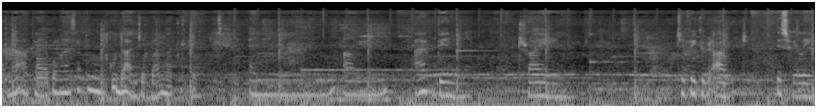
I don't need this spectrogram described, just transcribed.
Karena apa ya aku ngerasa tuh moodku udah hancur banget gitu. And um, I've been trying to figure out this feeling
